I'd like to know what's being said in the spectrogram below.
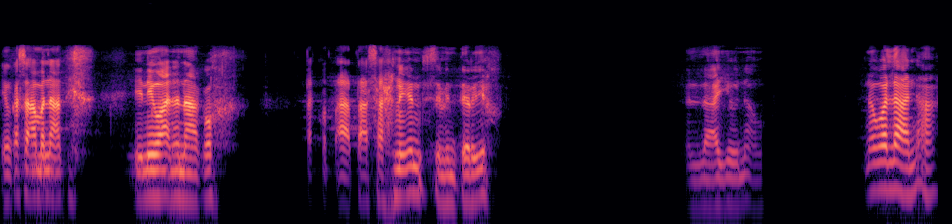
Yung kasama natin, iniwanan na ako. Takot ata sa ano yun, sementeryo. Ang layo na oh. Nawala na ah.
